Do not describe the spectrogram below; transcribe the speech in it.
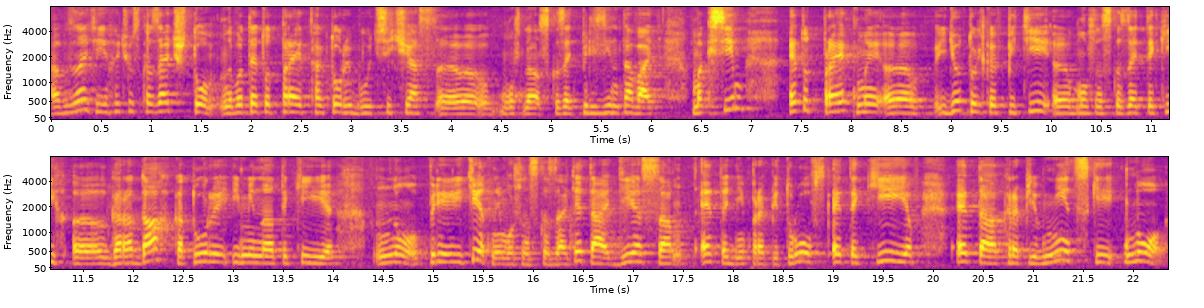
А вы знаете, я хочу сказать, что вот этот проект, который будет сейчас, э, можно сказать, презентовать Максим, этот проект мы, э, идет только в пяти, э, можно сказать, таких э, городах, которые именно такие, ну, приоритетные, можно сказать. Это Одесса, это Днепропетровск, это Киев, это Крапивницкий. Но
